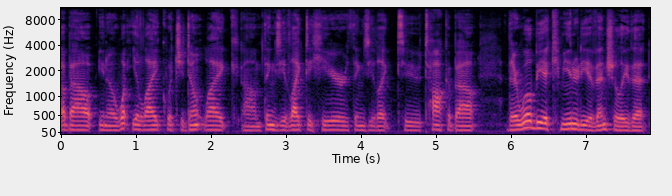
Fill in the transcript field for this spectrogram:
about, you know, what you like, what you don't like, um, things you'd like to hear, things you'd like to talk about, there will be a community eventually that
